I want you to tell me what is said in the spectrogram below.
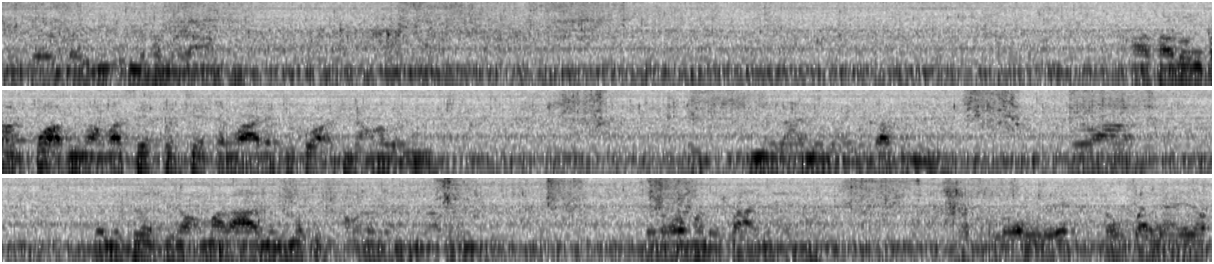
มันเจอใบวิบมันธรรมดาอาถ้าเบิ่งตอนคั่วพี่น้องว่าเซฟเพิ่นเซฟจังหวะได้สิคั่วพี่น้องเฮาเบิ่งมีลายเมนูก็เป็นเพราะว่าเพิ่นเชิญพี่น้องมาลายมันมากินข้าวด้วยกันพี่น้องเพิ่น ไปลองมาได้ป่าใหญ่มาสลองเลยลองปันใหญ่เนาะ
